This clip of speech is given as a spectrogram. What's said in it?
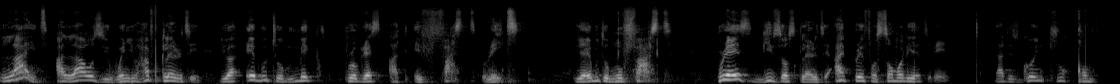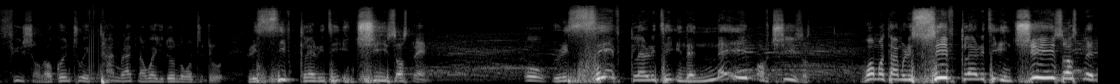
Light allows you, when you have clarity, you are able to make progress at a fast rate. You're able to move fast. Praise gives us clarity. I pray for somebody here today that is going through confusion or going through a time right now where you don't know what to do. Receive clarity in Jesus' name. Oh, receive clarity in the name of Jesus. One more time, receive clarity in Jesus' name.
